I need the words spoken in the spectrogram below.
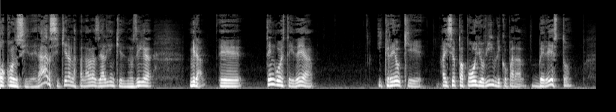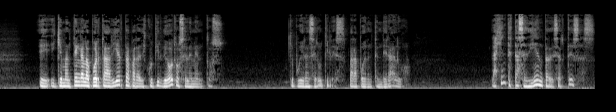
o considerar siquiera las palabras de alguien que nos diga, mira, eh, tengo esta idea y creo que hay cierto apoyo bíblico para ver esto eh, y que mantenga la puerta abierta para discutir de otros elementos que pudieran ser útiles para poder entender algo. La gente está sedienta de certezas.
